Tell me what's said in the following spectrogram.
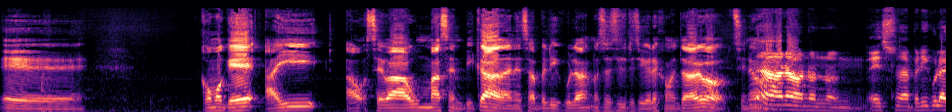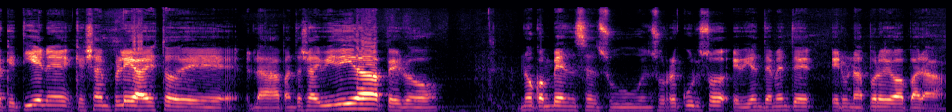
Eh, como que ahí se va aún más en picada en esa película. No sé Citri, si querés comentar algo, si no... No, no, no, no. Es una película que tiene, que ya emplea esto de la pantalla dividida, pero no convence en su, en su recurso. Evidentemente era una prueba para,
